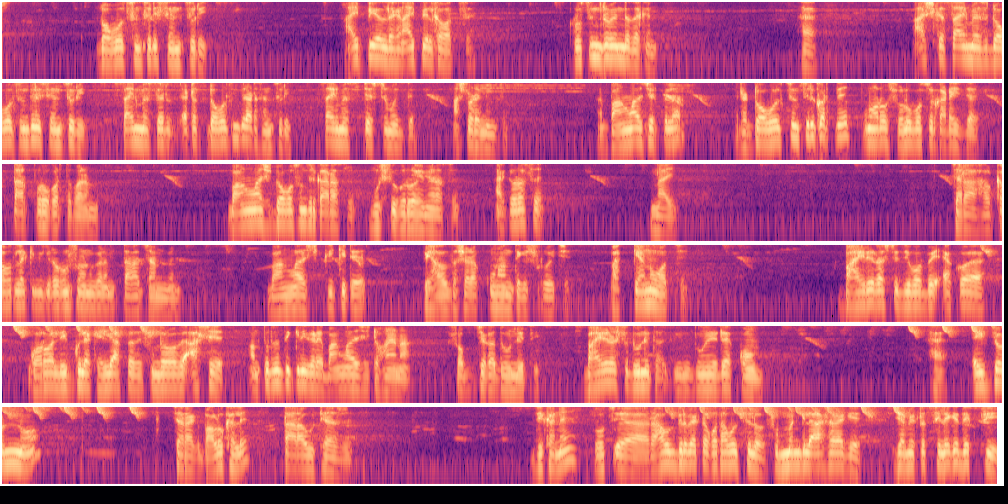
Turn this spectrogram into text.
ডবল সেঞ্চুরি সেঞ্চুরি আইপিএল দেখেন আইপিএল খাওয়াচ্ছে। রচিন্দ্র রবীন্দ্র দেখেন। হ্যাঁ। আজকে চার ম্যাচ ডবল সেঞ্চুরি সেঞ্চুরি চার ম্যাচের একটা ডবল সেঞ্চুরি একটা সেঞ্চুরি চার ম্যাচ টেস্টের মধ্যে আষ্টটা ইনিংসে বাংলাদেশের প্লেয়ার এটা ডবল সেঞ্চুরি করতে পনেরো, ষোলো বছর কাটাই যায়। তারপরও করতে পারে না। বাংলাদেশ ডবল সেঞ্চুরি কার আছে? মুশফিকুর রহিমের আছে। আর কেউ আছে? নাই। যারা হালকা পাতলা ক্রিকেট অনুসরণ করেন, তারা জানবেন, বাংলাদেশ ক্রিকেটের বেহাল দশাটা কোনান থেকে শুরু হয়েছে বা কেন হচ্ছে? বাইরের রাষ্ট্রে যেভাবে এক ঘরোয়া লিগগুলো খেলে আস্তে আস্তে সুন্দরভাবে আসে, আন্তর্জাতিক ক্রিকেটে বাংলাদেশ এটা হয় না। সব জায়গা দুর্নীতি। বাইরের রাষ্ট্রে দুর্নীতি হয়, কিন্তু দুর্নীতিটা কম। হ্যাঁ এই জন্য যারা ভালো খেলে, তারা উঠে আসে। যেখানে রাহুল দ্রব একটা কথা বলছিল, শুভমান গিলে আসার আগে, যে আমি একটা ছেলেকে দেখছি,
